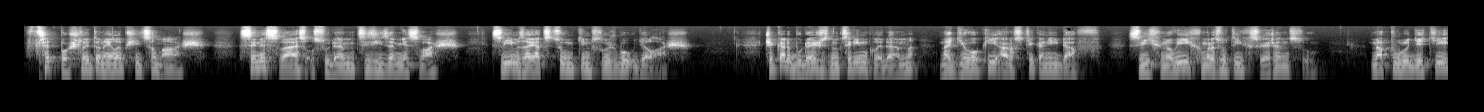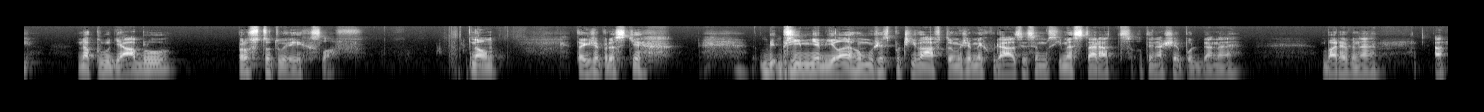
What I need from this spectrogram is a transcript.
Vpřed pošli to nejlepší, co máš. Syny své s osudem cizí země svaš. Svým zajatcům tím službu uděláš. Čekat budeš s nuceným klidem na divoký a roztěkaný dav svých nových mrzutých svěřenců. Napůl děti, napůl ďáblu, prostotu jejich slav. No, takže prostě břímě bílého muže spočívá v tom, že my chudáci se musíme starat o ty naše poddané, barevné a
